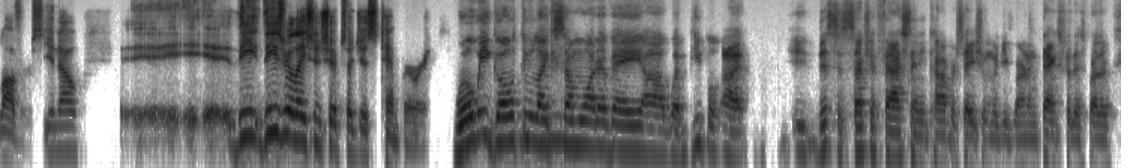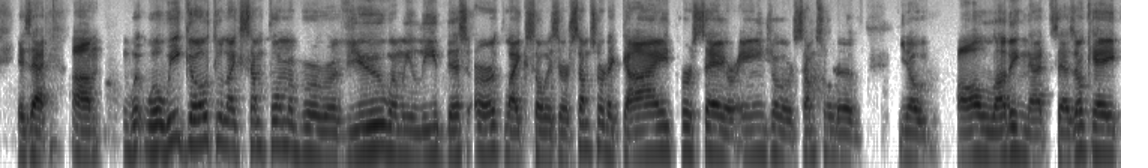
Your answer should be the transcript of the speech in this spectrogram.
lovers, you know, the, these relationships are just temporary. Will we go through like mm-hmm. somewhat of a, uh, when people, uh, this is such a fascinating conversation with you, Vernon. Thanks for this, brother. Is that um, w- will we go through like some form of a review when we leave this earth? Like, so is there some sort of guide per se, or angel, or some sort of you know all loving that says, okay,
